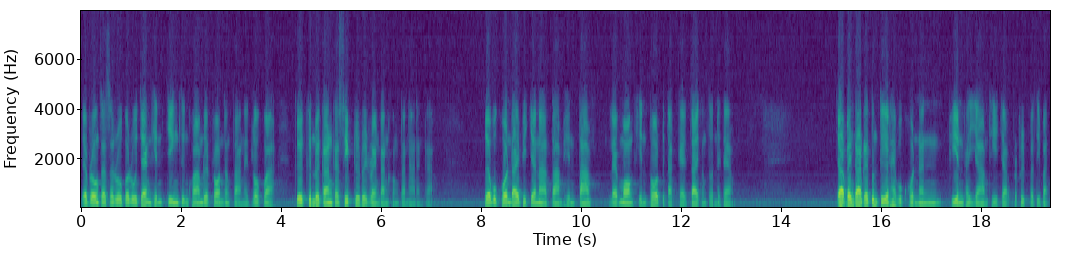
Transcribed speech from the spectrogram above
แต่พระองค์ตรัสรู้ก็รู้แจ้งเห็นจริงถึงความเดือดร้อนต่าง ๆ ในโลกว่าเกิดขึ้นด้วยการกระซิบหรือด้วยแรงดันของตัณหาดังกล่าวเมื่อบุคคลได้พิจารณาตามเห็นตาม และมองเห็นโทษไปจากแก่ใจของตนได้แล้ว จะเป็นการกระตุ้นเตือนให้บุคคลนั้นเพียรพยายามที่จะประพฤติปฏิบัติ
